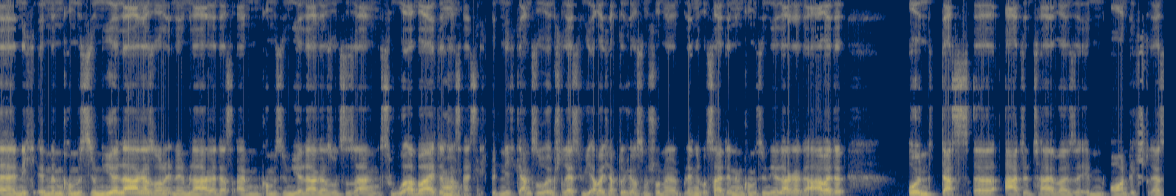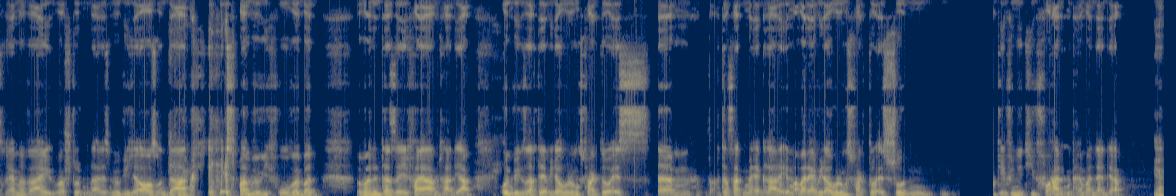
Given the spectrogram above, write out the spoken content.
äh, nicht in einem Kommissionierlager, sondern in einem Lager, das einem Kommissionierlager sozusagen zuarbeitet. Ah, das heißt, ich bin nicht ganz so im Stress wie, aber ich habe durchaus schon eine längere Zeit in einem Kommissionierlager gearbeitet. Und das äh, artet teilweise in ordentlich Stressrennerei, Überstunden, alles Mögliche aus. Und da ist man wirklich froh, wenn man, wenn man tatsächlich Feierabend hat, ja. Und wie gesagt, der Wiederholungsfaktor ist, ähm, das hatten wir ja gerade eben, aber der Wiederholungsfaktor ist schon definitiv vorhanden permanent, ja. Ja,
